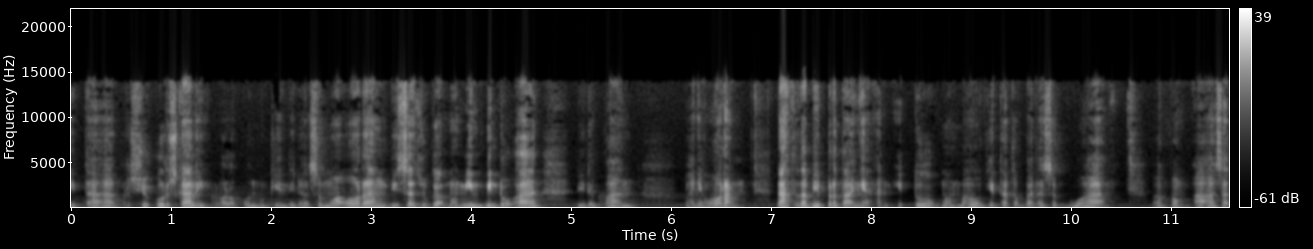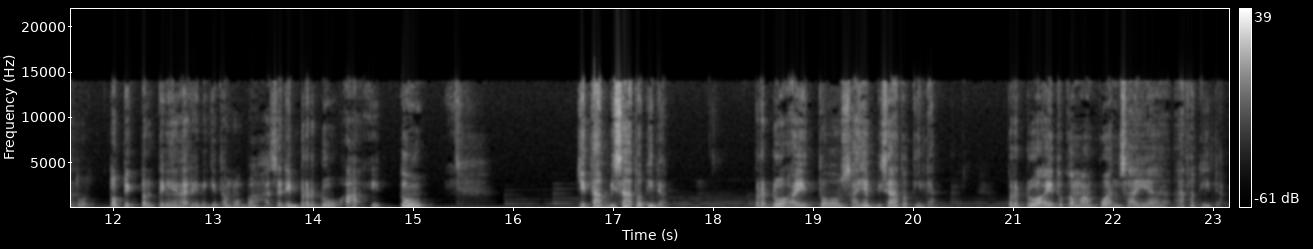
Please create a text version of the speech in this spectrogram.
kita bersyukur sekali walaupun mungkin tidak semua orang bisa juga memimpin doa di depan banyak orang. Nah, tetapi pertanyaan itu membawa kita kepada sebuah uh, pem, uh, satu topik penting yang hari ini kita mau bahas. Jadi berdoa itu kita bisa atau tidak? Berdoa itu saya bisa atau tidak? Berdoa itu kemampuan saya atau tidak?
